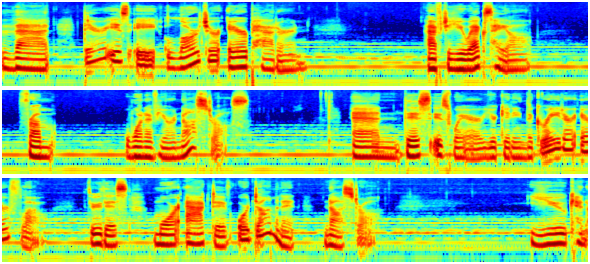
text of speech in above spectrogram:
that there is a larger air pattern after you exhale from one of your nostrils. And this is where you're getting the greater airflow through this more active or dominant nostril. You can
